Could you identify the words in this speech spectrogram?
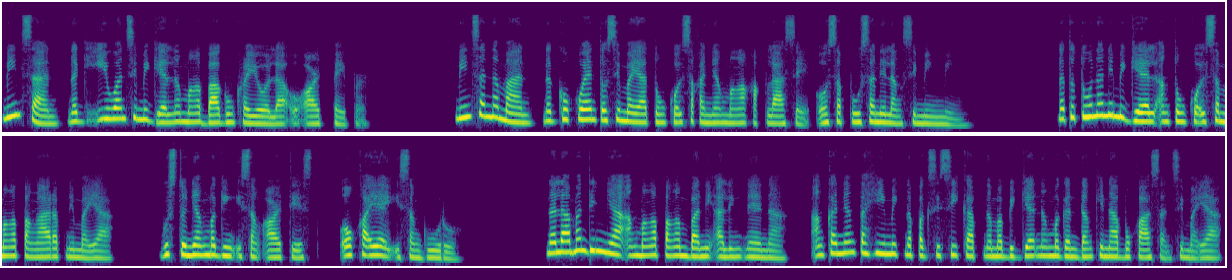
Minsan, nag-iiwan si Miguel ng mga bagong krayola o art paper. Minsan naman, nagkukwento si Maya tungkol sa kanyang mga kaklase o sa pusa nilang si Mingming. Natutunan ni Miguel ang tungkol sa mga pangarap ni Maya. Gusto niyang maging isang artist o kaya ay isang guro. Nalaman din niya ang mga pangamba ni Aling Nena, ang kanyang tahimik na pagsisikap na mabigyan ng magandang kinabukasan si Maya,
